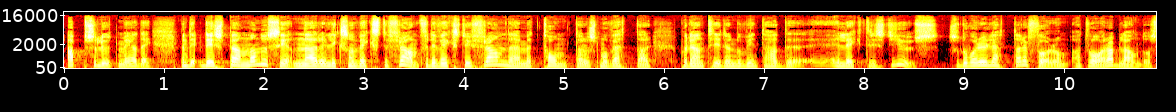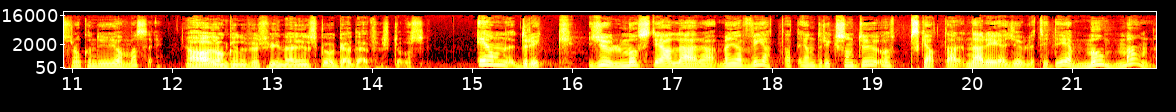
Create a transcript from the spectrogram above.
absolut med dig. Men det, det, är spännande att se när det liksom växte fram. För det växte ju fram det här med tomtar och små vättar på den tiden då vi inte hade elektriskt ljus. Så då var det lättare för dem att vara bland oss, för de kunde ju gömma sig. Ja, de kunde försvinna i en skugga där förstås. En dryck, julmust i all ära, men jag vet att en dryck som du uppskattar när det är juletid, det är mumman.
